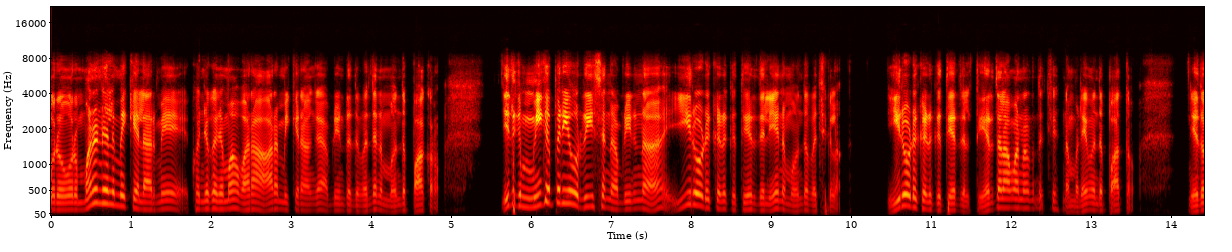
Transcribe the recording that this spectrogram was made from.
ஒரு ஒரு மனநிலைமைக்கு எல்லாருமே கொஞ்சம் கொஞ்சமாக வர ஆரம்பிக்கிறாங்க அப்படின்றது வந்து நம்ம வந்து பார்க்குறோம். இதுக்கு மிகப்பெரிய ஒரு ரீசன் அப்படின்னா ஈரோடு கிழக்கு தேர்தலையே நம்ம வந்து வச்சுக்கலாம். ஈரோடு கிழக்கு தேர்தல் தேர்தலாவா நடந்துச்சு? நம்மளே வந்து பார்த்தோம். ஏதோ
